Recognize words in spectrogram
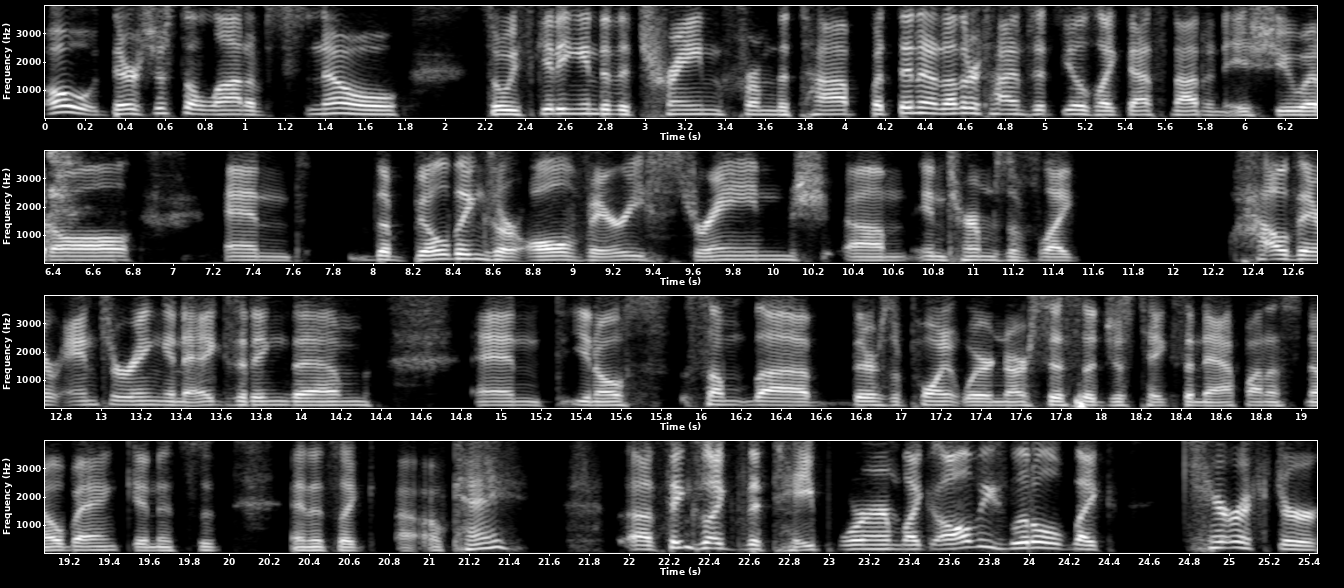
oh, there's just a lot of snow. So he's getting into the train from the top. But then at other times, it feels like that's not an issue at all. And the buildings are all very strange um, in terms of like how they're entering and exiting them. And you know some uh, there's a point where narcissa just takes a nap on a snowbank and it's and it's like uh, okay. Uh, things like the tapeworm like all these little like character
